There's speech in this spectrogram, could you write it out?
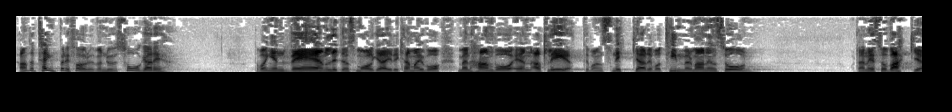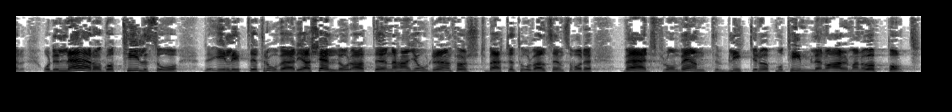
Jag har inte tänkt på det förut, men nu såg jag det. Det var ingen vän, liten smal grej, det kan man ju vara, men han var en atlet, det var en snickare, det var timmermannens son. Den är så vacker. Och det lär ha gått till så, enligt eh, trovärdiga källor, att eh, när han gjorde den först, Bertel Thorvaldsen, så var det världsfrånvänt, blicken upp mot himlen och armarna uppåt.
